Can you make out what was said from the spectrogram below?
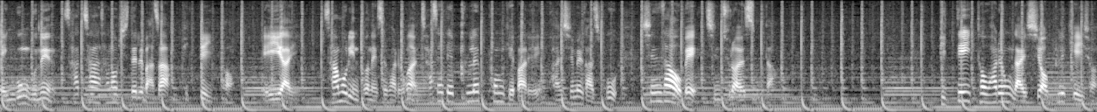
N공구는 4차 산업시대를 맞아 빅데이터, AI, 사물 인터넷을 활용한 차세대 플랫폼 개발에 관심을 가지고 신사업에 진출하였습니다. 빅데이터 활용 날씨 어플리케이션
